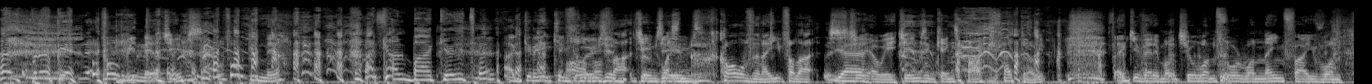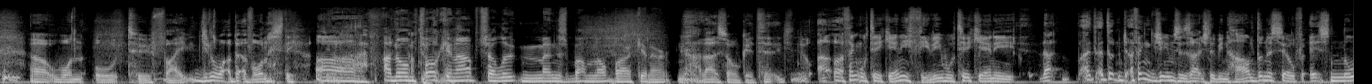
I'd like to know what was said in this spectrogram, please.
We've all been there, James. We've all been there. I can't back out. A great Oh, I love that, James. Listen, call of the night for that Yeah. straight away. James in Kinning Park. That's brilliant. Thank you very much. 0141951 uh, 1025. Do you know what? A bit of honesty. You know, Ah, I know I'm talking absolute mins, but I'm not backing out. Nah, that's all good. I, I think we'll take any theory. We'll take any. That I, I don't. I think James has actually been hard on himself. It's no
